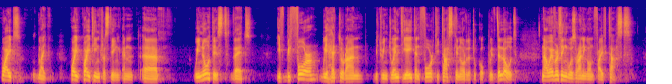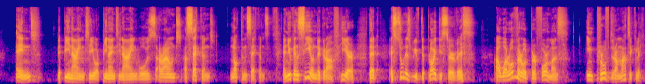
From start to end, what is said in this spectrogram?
quite, like, quite, quite interesting. And uh, we noticed that if before we had to run between 28 and 40 tasks in order to cope with the load, now everything was running on five tasks. And the P90 or P99 was around a second, not 10 seconds. And you can see on the graph here that as soon as we've deployed this service, our overall performance improved dramatically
